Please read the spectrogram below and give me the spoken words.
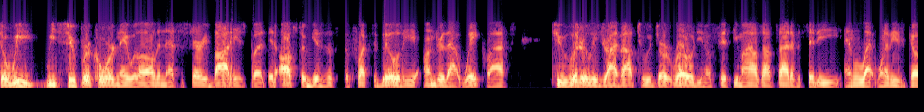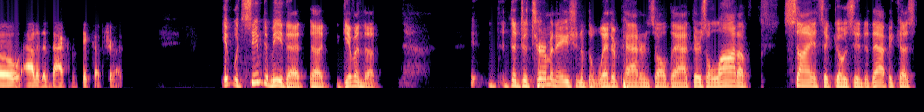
So we we super coordinate with all the necessary bodies, but it also gives us the flexibility under that weight class to literally drive out to a dirt road, you know, 50 miles outside of a city and let one of these go out of the back of a pickup truck. It would seem to me that uh, given the the determination of the weather patterns, all that, there's a lot of science that goes into that because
